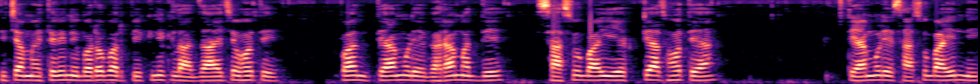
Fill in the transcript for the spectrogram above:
तिच्या मैत्रिणीबरोबर पिकनिकला जायचे होते. पण त्यामुळे घरामध्ये सासूबाई एकट्याच होत्या. त्यामुळे सासूबाईंनी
